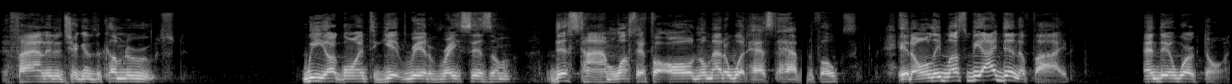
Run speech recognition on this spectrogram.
And finally, the chickens have come to roost. We are going to get rid of racism this time, once and for all, no matter what has to happen, folks. It only must be identified and then worked on.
